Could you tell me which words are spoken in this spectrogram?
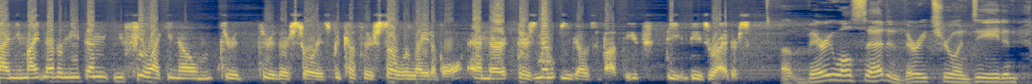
and you might never meet them you feel like you know them through through their stories because they're so relatable and there there's no egos about these these, these writers uh, very well said and very true indeed. And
